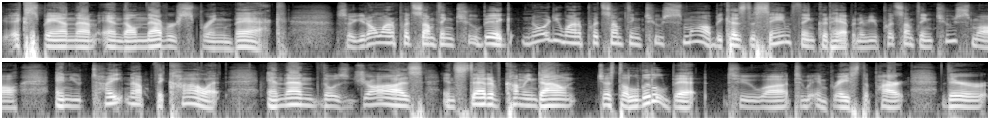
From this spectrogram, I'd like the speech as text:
expand them and they'll never spring back. So you don't want to put something too big, nor do you want to put something too small, because the same thing could happen if you put something too small and you tighten up the collet, and then those jaws, instead of coming down just a little bit, to uh, to embrace the part. They're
